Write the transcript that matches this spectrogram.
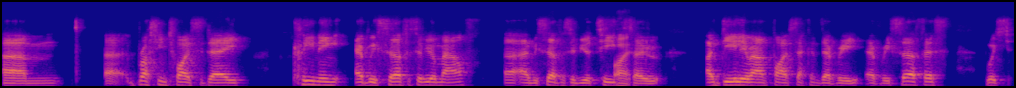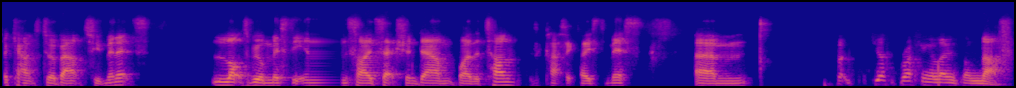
Um, uh, brushing twice a day, cleaning every surface of your mouth, uh, every surface of your teeth. Right. So ideally around five seconds every every surface, which accounts to about two minutes. Lots of people miss the inside section down by the tongue. It's a classic place to miss. Um, just brushing alone is not enough.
